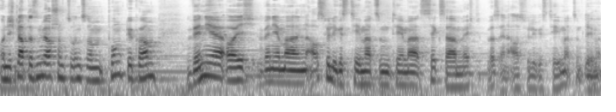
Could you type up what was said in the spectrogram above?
Und ich glaube, da sind wir auch schon zu unserem Punkt gekommen. Wenn ihr euch, wenn ihr mal ein ausführliches Thema zum Thema Sex haben möchtet, was ein ausführliches Thema zum Thema?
